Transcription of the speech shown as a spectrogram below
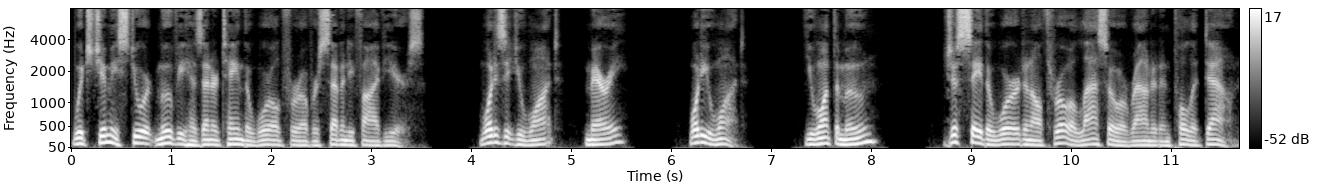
Which Jimmy Stewart movie has entertained the world for over 75 years? What is it you want? Mary? What do you want? You want the moon? Just say the word and I'll throw a lasso around it and pull it down.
